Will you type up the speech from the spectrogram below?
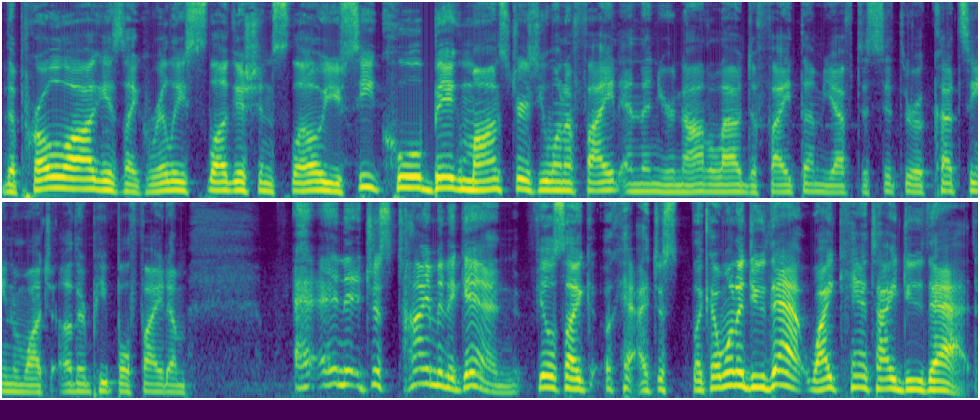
the prologue is like really sluggish and slow. You see cool big monsters you want to fight, and then you're not allowed to fight them. You have to sit through a cutscene and watch other people fight them and it just time and again feels like okay i just like i want to do that. Why can't i do that?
